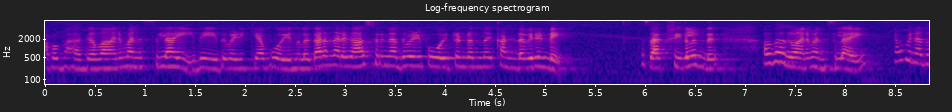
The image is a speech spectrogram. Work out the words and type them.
അപ്പോൾ ഭഗവാന് മനസ്സിലായി ഇത് ഏത് വഴിക്കാ പോയി എന്നുള്ളത്. കാരണം നരകാസുരൻ അതുവഴി പോയിട്ടുണ്ടെന്ന് കണ്ടവരുണ്ടേ സാക്ഷികളുണ്ട്. അപ്പോൾ ഭഗവാന് മനസ്സിലായി. അപ്പോൾ പിന്നെ അത്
